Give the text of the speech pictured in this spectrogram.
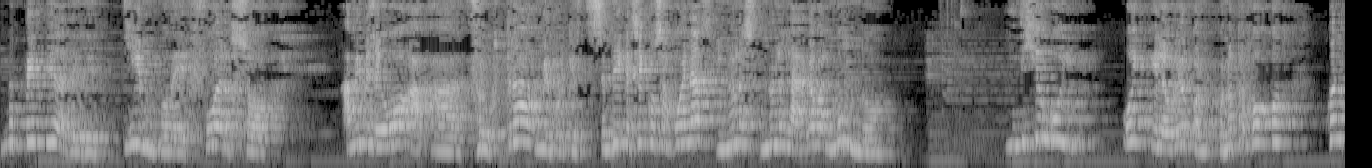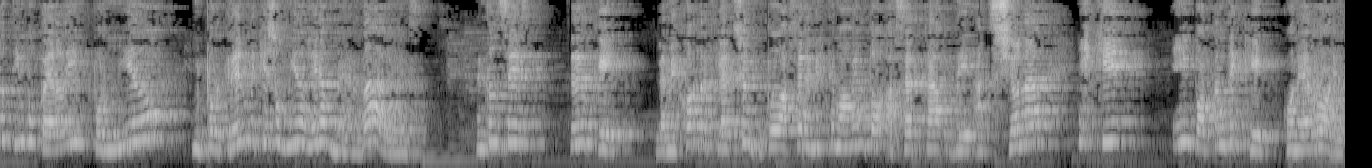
una pérdida de, tiempo, de esfuerzo. A mí me llegó a, frustrarme porque sentía que hacía cosas buenas y no las, no las largaba al mundo. Y dije, hoy, hoy que lo veo con, con otros ojos, ¿cuánto tiempo perdí por miedo y por creerme que esos miedos eran verdades? Entonces, creo que la mejor reflexión que puedo hacer en este momento acerca de accionar es que es importante que con errores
